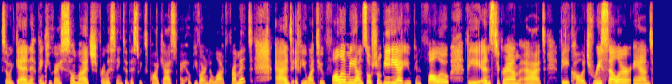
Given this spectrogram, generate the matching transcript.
So again, thank you guys so much for listening to this week's podcast. I hope you learned a lot from it. And if you want to follow me on social media, you can follow the Instagram at the college reseller and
